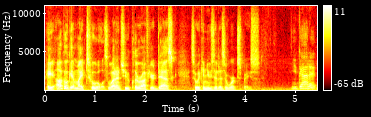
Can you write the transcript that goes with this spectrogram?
Hey, I'll go get my tools. Why don't you clear off your desk so we can use it as a workspace? You got it.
